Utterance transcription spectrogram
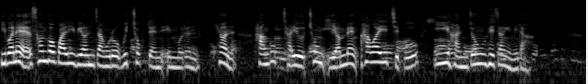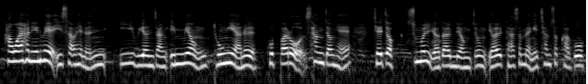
이번에 선거관리위원장으로 위촉된 인물은 현 한국자유총연맹 하와이 지부 이한종 회장입니다. 하와이 한인회 이사회는 이 위원장 임명 동의안을 곧바로 상정해 제적 28명 중 15명이 참석하고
